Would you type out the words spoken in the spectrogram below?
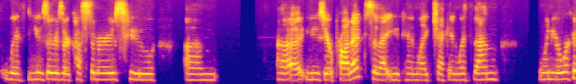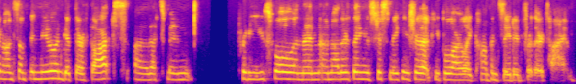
with users or customers who um, uh, use your product so that you can like check in with them when you're working on something new and get their thoughts. Uh, that's been pretty useful. And then another thing is just making sure that people are like compensated for their time.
